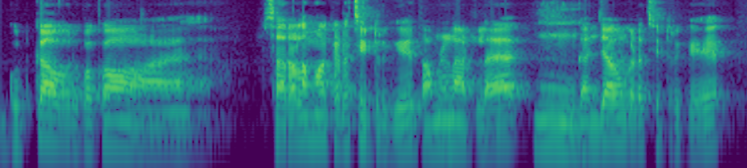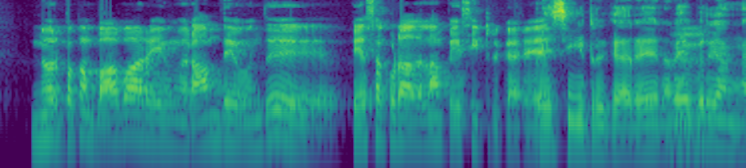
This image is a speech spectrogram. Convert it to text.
குட்கா ஒரு பக்கம் அஹ், சரளமா கிடைச்சிட்டு இருக்கு தமிழ்நாட்டுல. கஞ்சாவும் கிடைச்சிட்டு இருக்கு இன்னொரு பக்கம் பாபா ரேவ் ராம்தேவ் வந்து பேசக்கூடாதெல்லாம் பேசிட்டு இருக்காரு பேசிக்கிட்டு இருக்காரு நிறைய பேர் இருக்காங்க.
